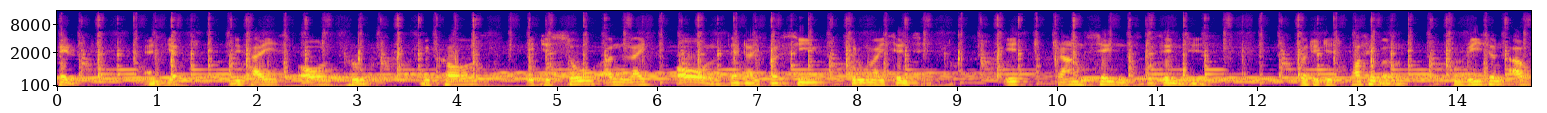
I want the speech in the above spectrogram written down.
felt and yet defies all truth because it is so unlike all that I perceive through my senses. It transcends the senses, but it is possible to reason out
